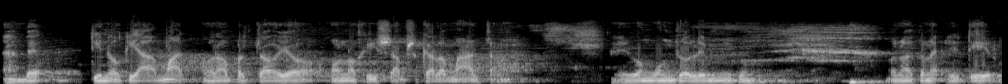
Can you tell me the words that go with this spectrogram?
Ambek dina kiamat ora percaya ana hisab segala macam. Ini wong-wong zalim iku ora kena ditiru.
